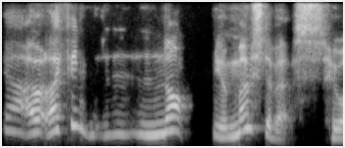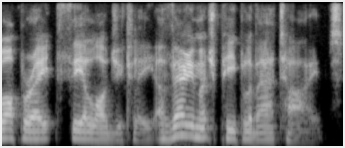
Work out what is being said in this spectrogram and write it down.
Yeah, I think not you know, most of us who operate theologically are very much people of our times.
